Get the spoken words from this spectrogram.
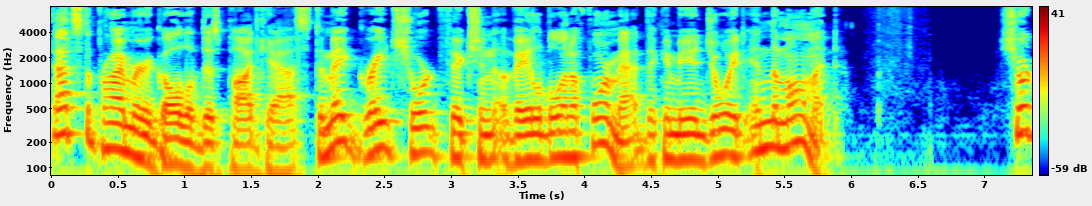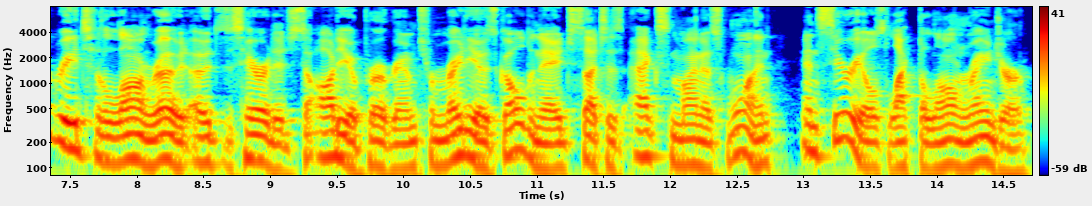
That's the primary goal of this podcast to make great short fiction available in a format that can be enjoyed in the moment. Short Reads for the Long Road owes its heritage to audio programs from radio's golden age, such as X 1 and serials like The Lone Ranger.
